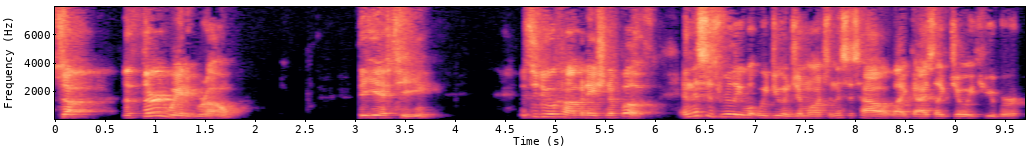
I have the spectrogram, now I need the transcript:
so the third way to grow the EFT is to do a combination of both. And this is really what we do in Gym Launch, and this is how like guys like Joey Huber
